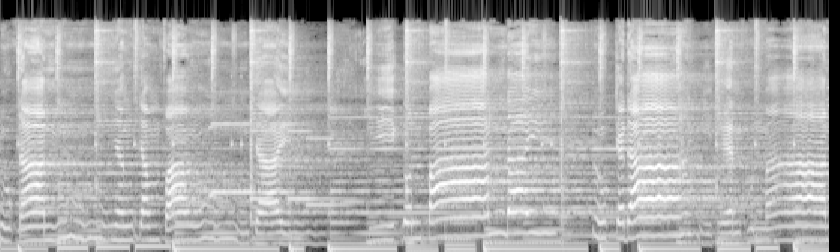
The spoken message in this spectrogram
ลูกนั้นยังจำฝัง ใจ อีกดนปานใด ลูกจะได้แทนคุณมาร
